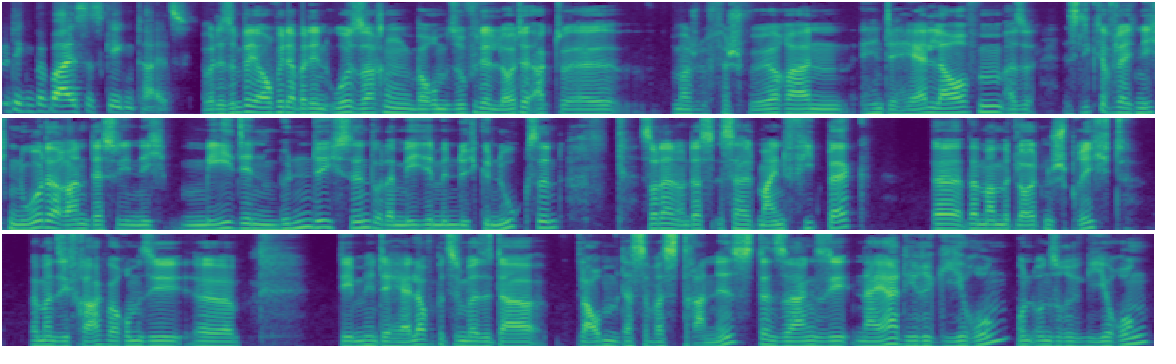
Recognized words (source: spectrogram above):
gültigen Beweis des Gegenteils. Aber da sind wir ja auch wieder bei den Ursachen, warum so viele Leute aktuell Verschwörern hinterherlaufen. Also es liegt ja vielleicht nicht nur daran, dass sie nicht medienmündig sind oder medienmündig genug sind, sondern, und das ist halt mein Feedback, äh, wenn man mit Leuten spricht, wenn man sie fragt, warum sie äh, dem hinterherlaufen, beziehungsweise da glauben, dass da was dran ist, dann sagen sie, naja, die Regierung und unsere Regierung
